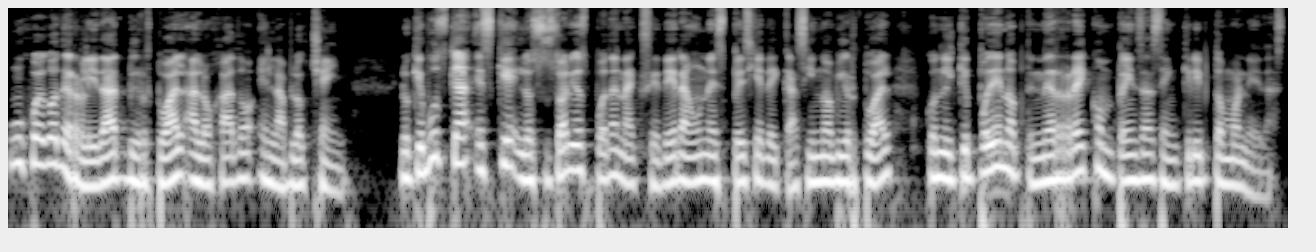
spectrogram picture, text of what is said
un juego de realidad virtual alojado en la blockchain. Lo que busca es que los usuarios puedan acceder a una especie de casino virtual con el que pueden obtener recompensas en criptomonedas.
